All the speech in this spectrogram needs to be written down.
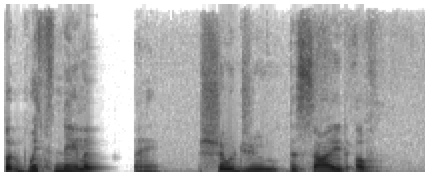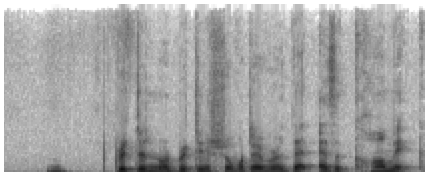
but with Naila, I showed you the side of Britain or British or whatever that as a comic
